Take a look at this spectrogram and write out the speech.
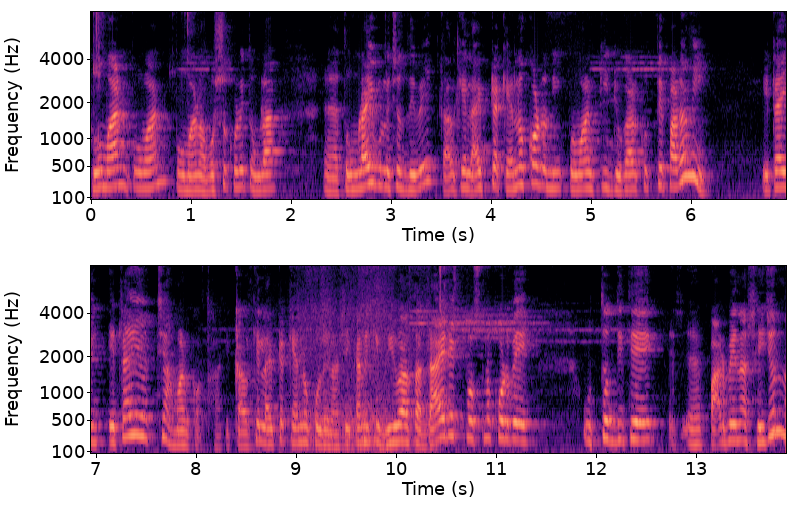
প্রমাণ প্রমাণ প্রমাণ অবশ্য করে তোমরা তোমরাই বলেছ দেবে, কালকে লাইভটা কেন করনি, প্রমাণ কি জোগাড় করতে পারোনি? এটাই এটাই হচ্ছে আমার কথা। কালকে লাইভটা কেন করলে না? সেখানে কি ভিউয়ার্সরা ডাইরেক্ট প্রশ্ন করবে, উত্তর দিতে পারবে না সেই জন্য?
